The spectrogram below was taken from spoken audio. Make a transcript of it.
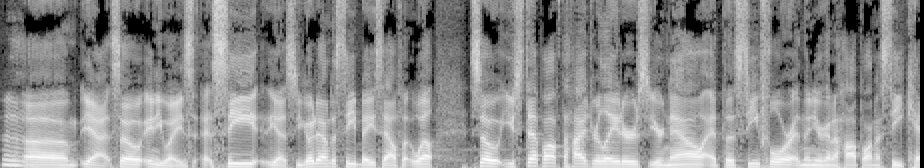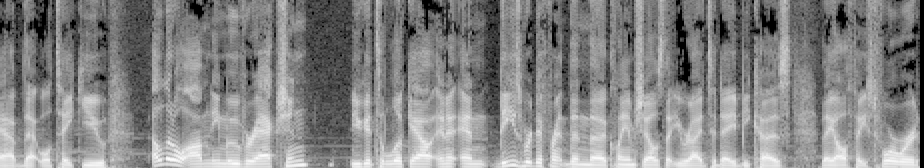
um, yeah. So, anyways, uh, C. Yes, you go down to Sea base alpha. Well, so you step off the hydrolators. You're now at the sea floor, and then you're going to hop on a sea cab that will take you a little omni mover action. You get to look out, and and these were different than the clamshells that you ride today because they all faced forward,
